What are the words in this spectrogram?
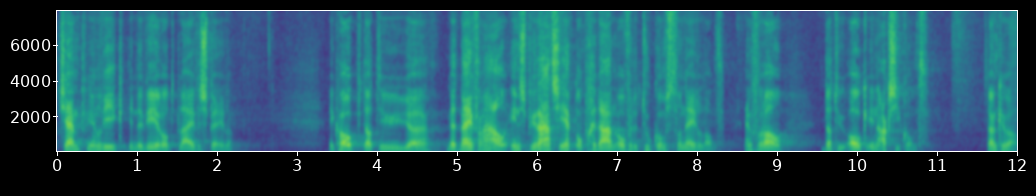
Champion League in de wereld blijven spelen. Ik hoop dat u uh, met mijn verhaal inspiratie hebt opgedaan over de toekomst van Nederland. En vooral dat u ook in actie komt. Dank u wel.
